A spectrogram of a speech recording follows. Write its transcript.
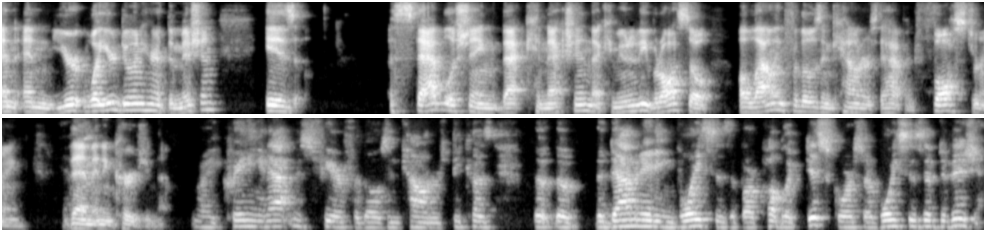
and and you're what you're doing here at the mission is establishing that connection that community but also allowing for those encounters to happen fostering yes. them and encouraging them right creating an atmosphere for those encounters because the, the, the dominating voices of our public discourse are voices of division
